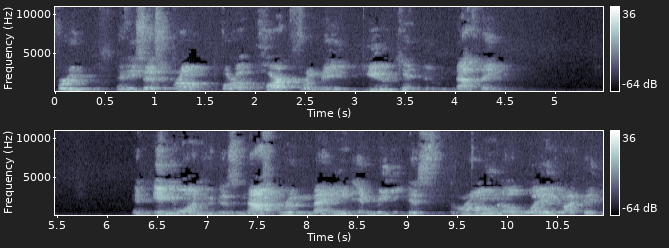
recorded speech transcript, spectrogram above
fruit. And he says, from, For apart from me, you can do nothing. And anyone who does not remain in me is thrown away like a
